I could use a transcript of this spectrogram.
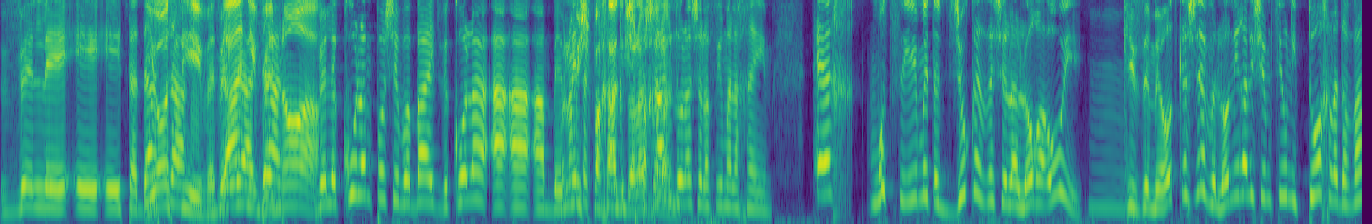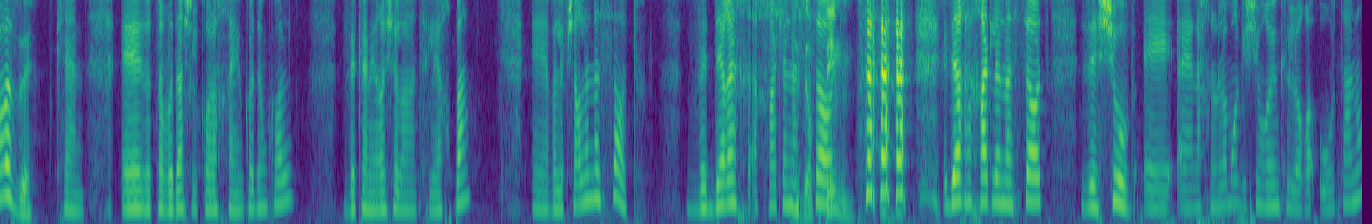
ולתדסה יוסי, ודני, ונועה. ולכולם פה שבבית, וכל ה... ה- ה- ה- באמת המשפחה הגדולה המשפחה שלנו. הגדולה של עפים על החיים. איך מוציאים את הג'וק הזה של הלא ראוי? Hmm. כי זה מאוד קשה, ולא נראה לי שהמציאו ניתוח לדבר הזה. כן, אה, זאת עבודה של כל החיים קודם כל, וכנראה שלא נצליח בה, אה, אבל אפשר לנסות. ודרך אחת איזה לנסות, אופטימי. דרך אחת לנסות, זה שוב, אה, אנחנו לא מרגישים ראויים כי לא ראו אותנו,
